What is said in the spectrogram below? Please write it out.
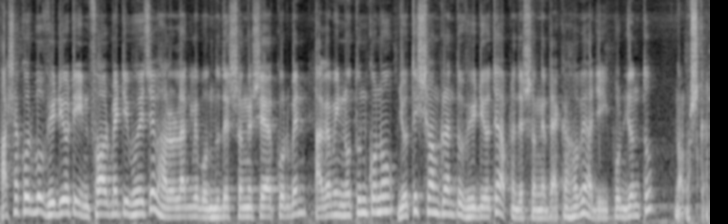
আশা করব ভিডিওটি ইনফরমেটিভ হয়েছে। ভালো লাগলে বন্ধুদের সঙ্গে শেয়ার করবেন। আগামী নতুন কোনো জ্যোতিষ সংক্রান্ত ভিডিওতে আপনাদের সঙ্গে দেখা হবে। আজ এই পর্যন্ত নমস্কার।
